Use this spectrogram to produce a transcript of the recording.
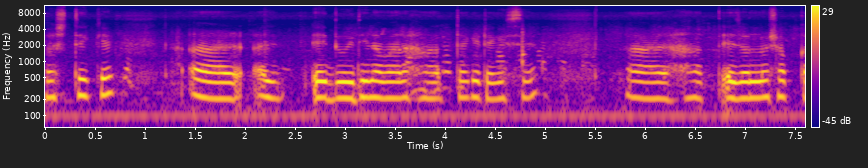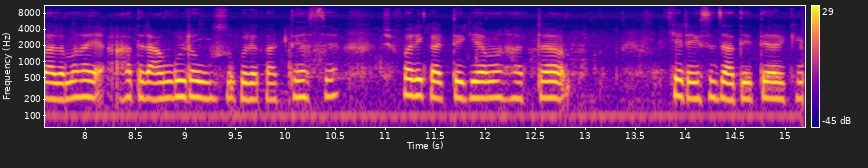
পাশ থেকে। আর এই দুই দিন আমার হাতটা কেটে গেছে। আর হাত, এজন্য সব কাজ আমার হাতের আঙ্গুলটা উঁচু করে কাটতে আসছে সুপারি কাটতে গিয়ে আমার হাতটা কেটে গেছে জাতিতে আর কি।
